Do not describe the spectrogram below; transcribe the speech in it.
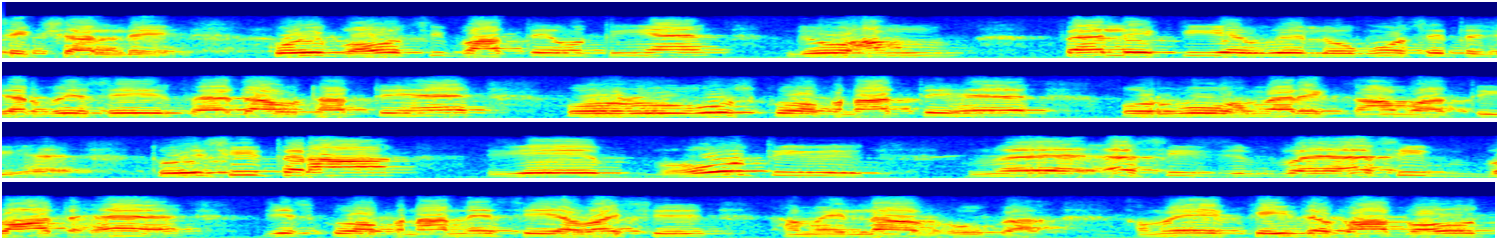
शिक्षा ले। कोई बहुत सी बातें होती हैं जो हम पहले किए हुए लोगों से तजर्बे से फ़ायदा उठाते हैं और उसको अपनाते हैं और वो हमारे काम आती है। तो इसी तरह ये बहुत ही ऐसी ऐसी बात है जिसको अपनाने से अवश्य हमें लाभ होगा। हमें कई दफ़ा बहुत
